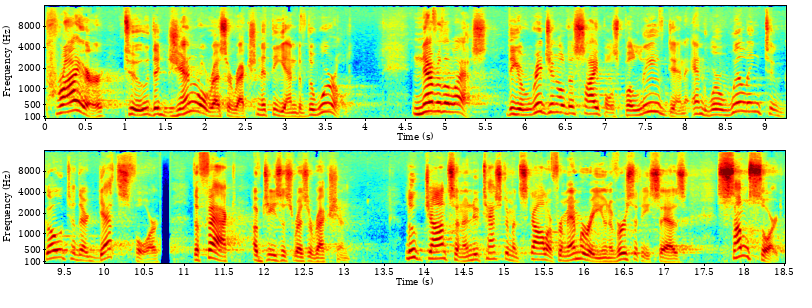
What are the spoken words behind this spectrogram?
prior to the general resurrection at the end of the world. Nevertheless, the original disciples believed in and were willing to go to their deaths for the fact of Jesus' resurrection. Luke Johnson, a New Testament scholar from Emory University, says some sort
